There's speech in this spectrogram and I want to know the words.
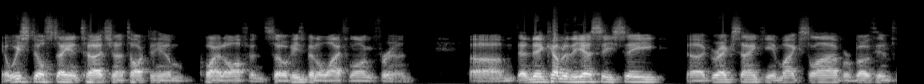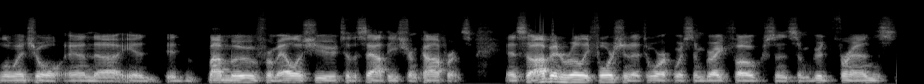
And we still stay in touch, and I talk to him quite often. So he's been a lifelong friend. Um, and then coming to the SEC, uh, Greg Sankey and Mike Slive were both influential in, uh, in, in my move from LSU to the Southeastern Conference, and so I've been really fortunate to work with some great folks and some good friends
